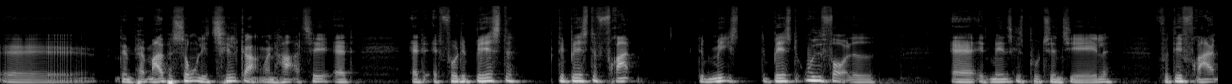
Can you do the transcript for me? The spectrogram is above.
øh, den meget personlige tilgang, man har til at, at, at få det bedste, det bedste frem, det, mest, det bedste udfoldede af et menneskes potentiale, få det frem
